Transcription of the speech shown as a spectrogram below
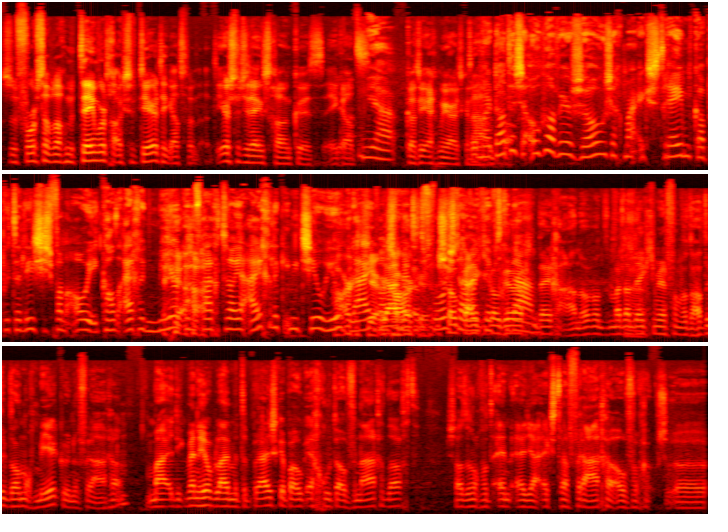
als een voorstel dat meteen wordt geaccepteerd. Ik had van, het eerste wat je denkt is gewoon kut. Ik, Ja. had, Ja, ik had hier echt meer uit kunnen maar halen. dat is ook wel weer zo, zeg maar, extreem kapitalistisch. Van, oh, ik had eigenlijk meer Ja. kunnen vragen. Terwijl je eigenlijk initieel heel blij was ja, met het zo voorstel kijk wat je ik ook hebt heel erg gedaan. tegenaan hoor. Want, maar dan Ja. denk je meer van, wat had ik dan nog meer kunnen vragen? Maar ik ben heel blij met de prijs. Ik heb er ook echt goed over nagedacht. Ze hadden nog wat en, eh, ja, extra vragen over eh,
